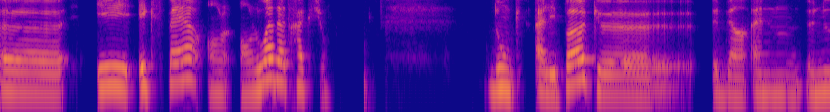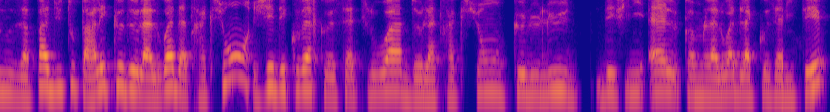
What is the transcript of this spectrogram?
heu et expert en loi d'attraction. Donc à l'époque, heu et bien, elle ne nous a pas du tout parlé que de la loi d'attraction. J'ai découvert que cette loi de l'attraction que Lulu définit, elle, comme la loi de la causalité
